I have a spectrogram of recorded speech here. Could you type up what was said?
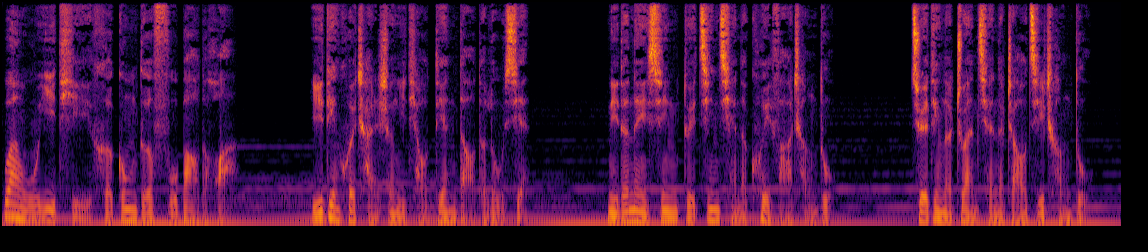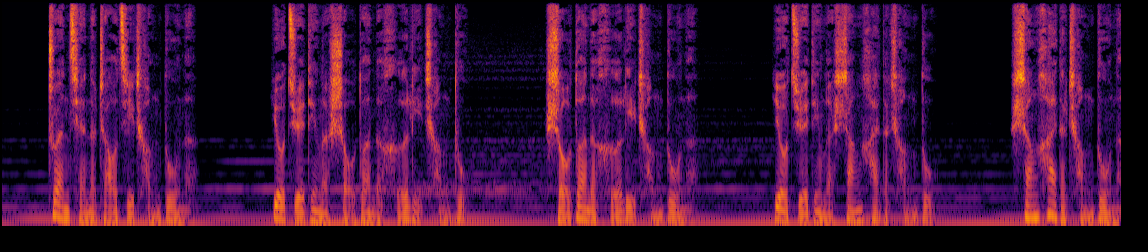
万物一体和功德福报的话，一定会产生一条颠倒的路线。你的内心对金钱的匮乏程度，决定了赚钱的着急程度；赚钱的着急程度呢，又决定了手段的合理程度；手段的合理程度呢？又决定了伤害的程度，伤害的程度呢，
